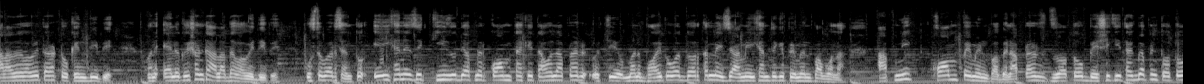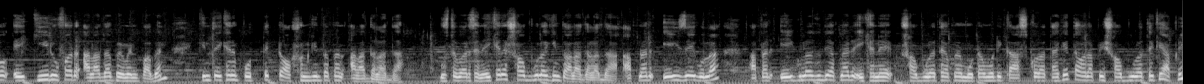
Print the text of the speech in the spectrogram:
আলাদাভাবে তারা টোকেন দিবে। মানে অ্যালোকেশনটা আলাদাভাবে দিবে। বুঝতে পারছেন? তো এইখানে যে কি যদি আপনার কম থাকে, তাহলে আপনার মানে ভয় পাওয়ার দরকার নেই যে আমি এখান থেকে পেমেন্ট পাবো না। আপনি কম পেমেন্ট পাবেন। আপনার যত বেশি কি থাকবে, আপনি তত এই কির রুফার আলাদা পেমেন্ট পাবেন। কিন্তু এখানে প্রত্যেকটা অপশন কিন্তু আপনার আলাদা আলাদা। বুঝতে পারছেন? এখানে সবগুলো কিন্তু আলাদা আলাদা। আপনার এই যেগুলা, আপনার এইগুলো যদি আপনার এখানে সবগুলোতে আপনার মোটামুটি কাজ করা থাকে, তাহলে আপনি সবগুলো থেকে আপনি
